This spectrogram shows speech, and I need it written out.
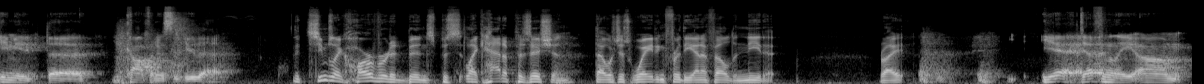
gave me the confidence to do that. It seems like Harvard had been speci- like had a position that was just waiting for the NFL to need it, right? Yeah, definitely. Um,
